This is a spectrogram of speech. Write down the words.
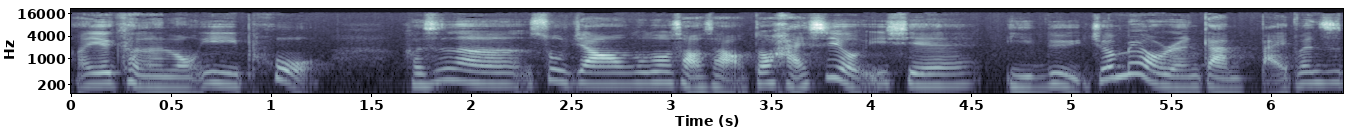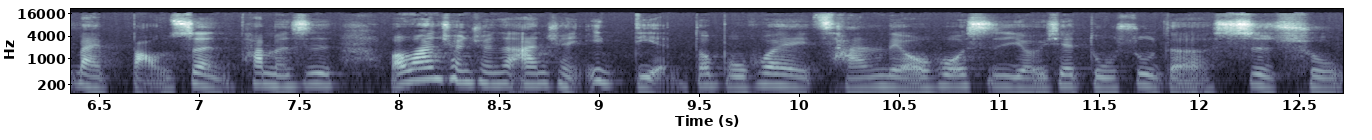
啊，也可能容易破。可是呢，塑胶多多少少都还是有一些疑虑，就没有人敢百分之百保证他们是完完全全的安全，一点都不会残留或是有一些毒素的释出。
